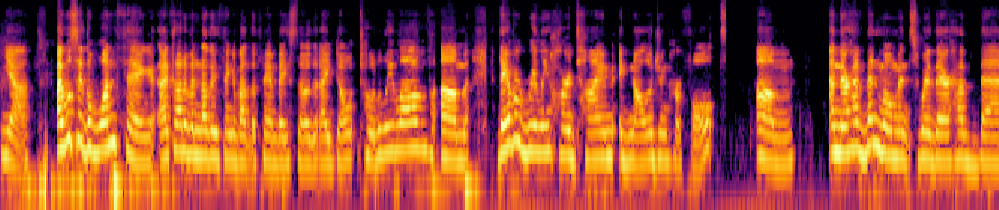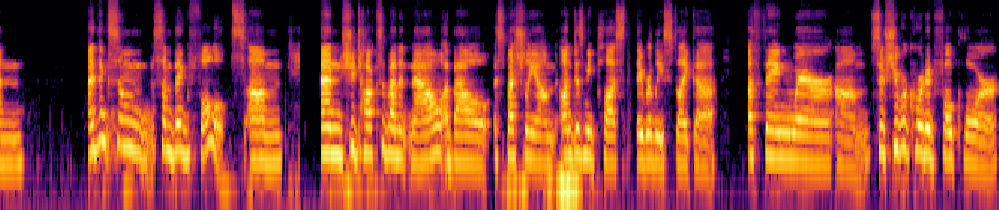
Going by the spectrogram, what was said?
Yeah. I will say the one thing, I thought of another thing about the fan base though that I don't totally love. Um they have a really hard time acknowledging her faults. Um and there have been moments where there have been I think some some big faults. Um and she talks about it now about especially um on Disney Plus they released like a a thing where um so she recorded folklore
